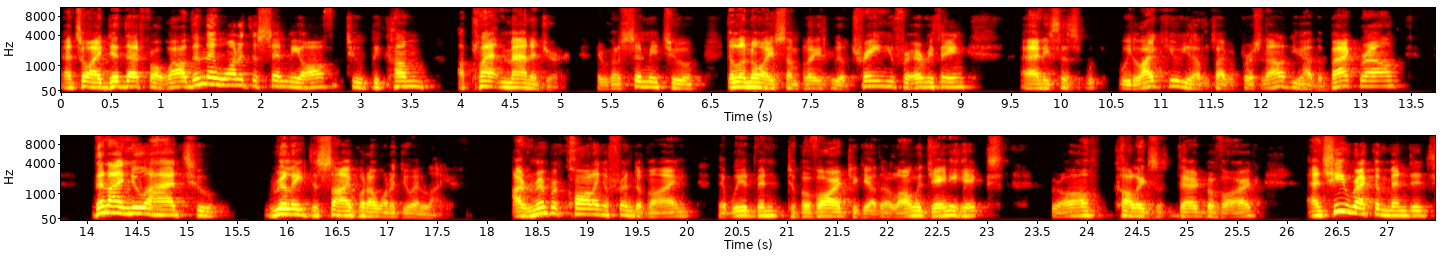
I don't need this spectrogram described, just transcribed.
And so I did that for a while. Then they wanted to send me off to become a plant manager. They were going to send me to Illinois someplace. We'll train you for everything. And he says, We like you. You have the type of personality, you have the background. Then I knew I had to really decide what I want to do in life. I remember calling a friend of mine that we had been to Brevard together, along with Janie Hicks. We we're all colleagues there at Brevard. And she recommended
